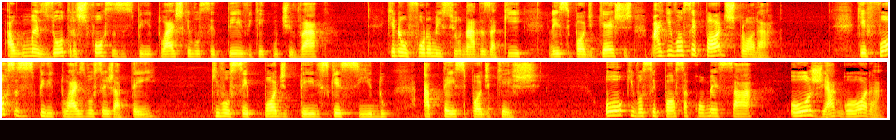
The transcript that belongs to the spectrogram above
algumas outras forças espirituais que você teve que cultivar, que não foram mencionadas aqui nesse podcast, mas que você pode explorar. Que forças espirituais você já tem que você pode ter esquecido até esse podcast? Ou que você possa começar hoje, agora.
